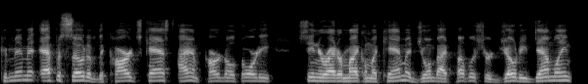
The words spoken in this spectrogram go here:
commitment episode of the Cards Cast. I am Cardinal Authority senior writer Michael McCammon, joined by publisher Jody Demling.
